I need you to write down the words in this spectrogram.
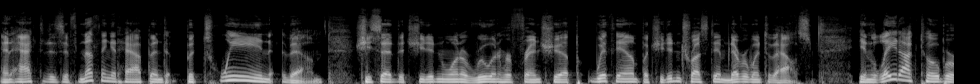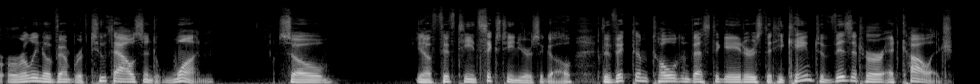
and acted as if nothing had happened between them. She said that she didn't want to ruin her friendship with him, but she didn't trust him, never went to the house. In late October, early November of 2001, so you know, 15, 16 years ago, the victim told investigators that he came to visit her at college.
